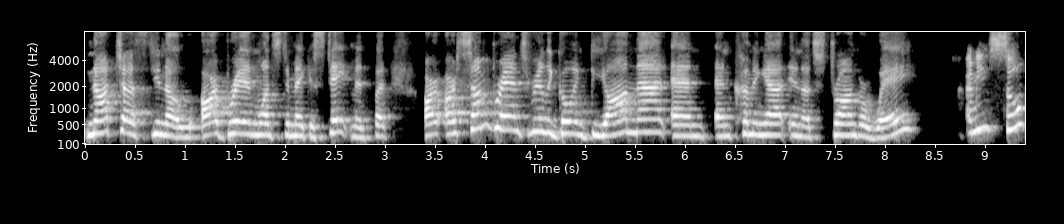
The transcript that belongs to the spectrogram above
not just you know our brand wants to make a statement but are, are some brands really going beyond that and and coming out in a stronger way? I mean, so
